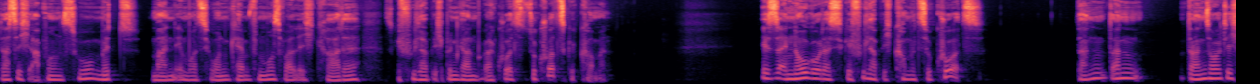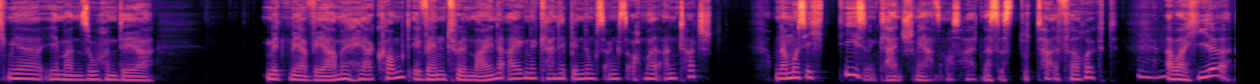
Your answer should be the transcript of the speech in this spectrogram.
dass ich ab und zu mit meinen Emotionen kämpfen muss, weil ich gerade das Gefühl habe, ich bin gerade kurz zu kurz gekommen. Ist es ein No-Go, dass ich das Gefühl habe, ich komme zu kurz? Dann, dann, dann sollte ich mir jemanden suchen, der mit mehr Wärme herkommt, eventuell meine eigene kleine Bindungsangst auch mal antatscht. Und dann muss ich diesen kleinen Schmerz aushalten. Das ist total verrückt. Mhm. Aber hier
